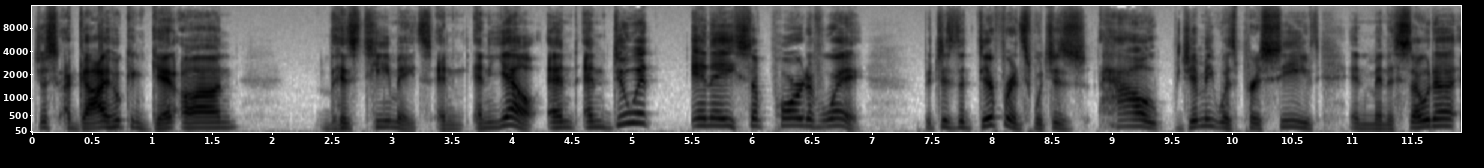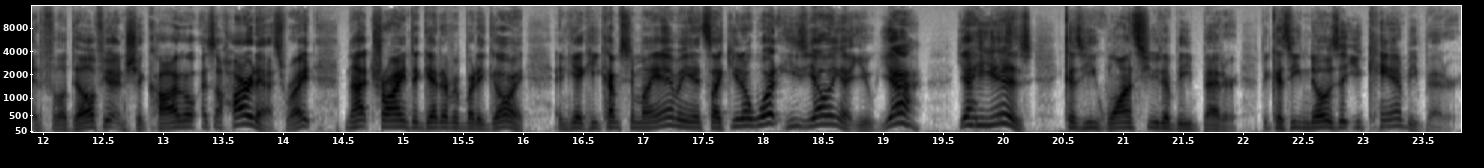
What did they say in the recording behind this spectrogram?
just a guy who can get on his teammates and and yell and and do it in a supportive way which is the difference, which is how Jimmy was perceived in Minnesota and Philadelphia and Chicago as a hard ass, right? Not trying to get everybody going. And yet he comes to Miami and it's like, you know what? He's yelling at you. Yeah, yeah, he is. Because he wants you to be better, because he knows that you can be better.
